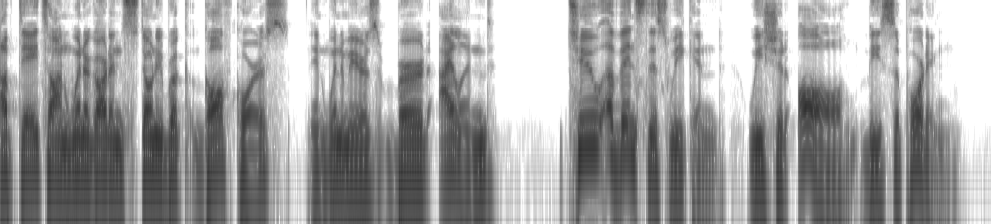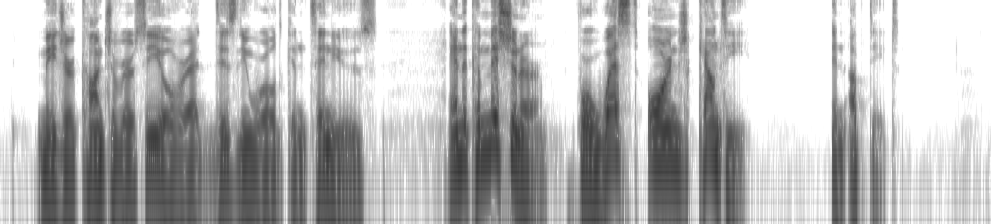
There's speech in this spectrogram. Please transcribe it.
Updates on Winter Garden Stoneybrook Golf Course and Windermere's Bird Island. Two events this weekend we should all be supporting. Major controversy over at Disney World continues. And the commissioner for West Orange County. An update.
